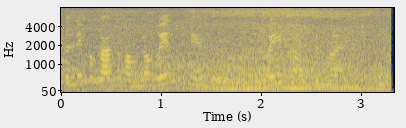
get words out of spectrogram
Взагалі покажу вам новинки. Поїхали зі мною.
